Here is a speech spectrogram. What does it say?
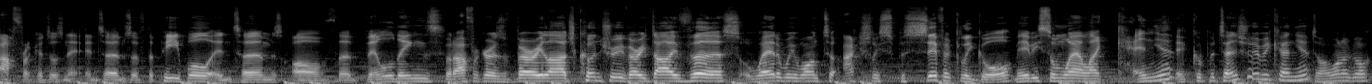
Africa, doesn't it? In terms of the people, in terms of the buildings. But Africa is a very large country, very diverse. Where do we want to actually specifically go? Maybe somewhere like Kenya? It could could potentially be Kenya. Do I want to go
